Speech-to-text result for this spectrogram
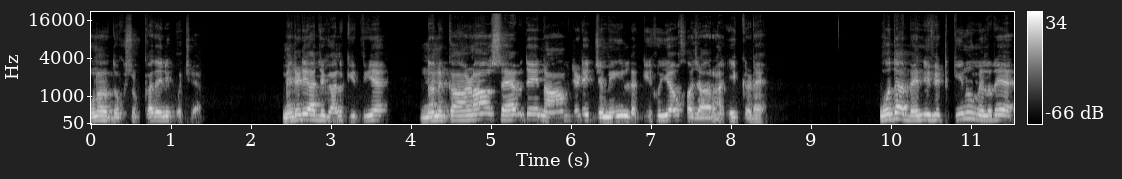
ਉਹਨਾਂ ਦਾ ਦੁੱਖ ਸੁੱਖ ਕਦੇ ਨਹੀਂ ਪੁੱਛਿਆ। ਮੈਂ ਜਿਹੜੀ ਅੱਜ ਗੱਲ ਕੀਤੀ ਹੈ, ਨਨਕਾਣਾ ਸਾਹਿਬ ਦੇ ਨਾਮ ਜਿਹੜੀ ਜ਼ਮੀਨ ਲੱਗੀ ਹੋਈ ਆ, ਉਹ ਹਜ਼ਾਰਾਂ ਏਕੜ ਹੈ। ਉਹਦਾ ਬੈਨੀਫਿਟ ਕਿਹਨੂੰ ਮਿਲ ਰਿਹਾ ਹੈ?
